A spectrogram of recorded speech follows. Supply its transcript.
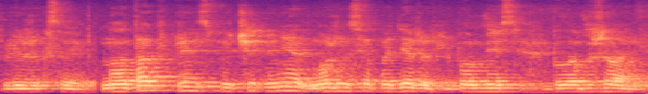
ближе к своим. Ну а так, в принципе, чего нет, можно себя поддерживать в любом месте, было бы желание.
